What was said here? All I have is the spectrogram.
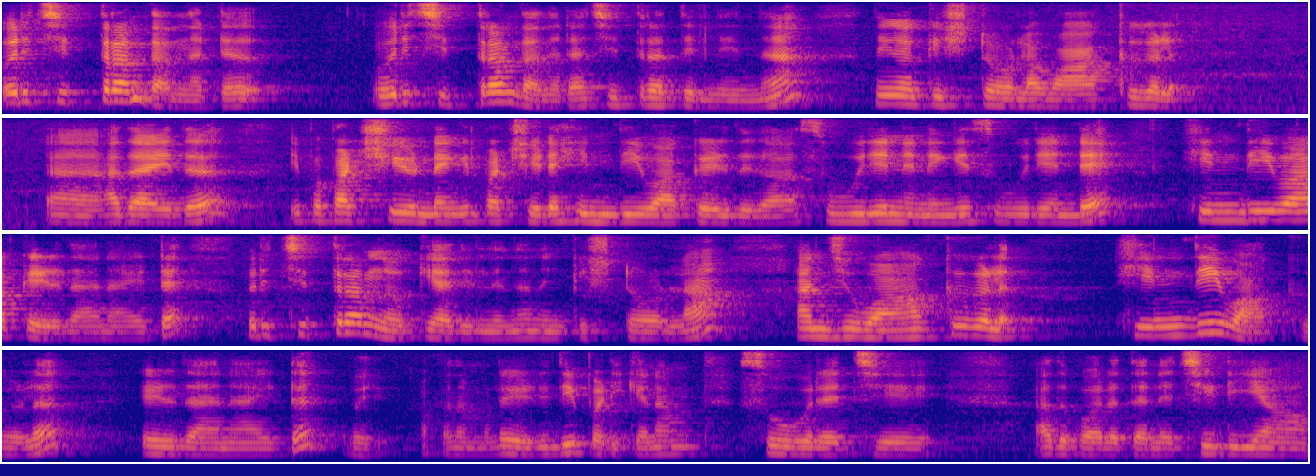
ഒരു ചിത്രം തന്നിട്ട് ഒരു ചിത്രം തന്നിട്ട് ആ ചിത്രത്തിൽ നിന്ന് നിങ്ങൾക്ക് ഇഷ്ടമുള്ള വാക്കുകൾ അതായത് ഇപ്പോൾ പക്ഷിയുണ്ടെങ്കിൽ പക്ഷിയുടെ ഹിന്ദി വാക്ക് എഴുതുക സൂര്യൻ ഉണ്ടെങ്കിൽ സൂര്യന്റെ ഹിന്ദി വാക്ക് എഴുതാനായിട്ട് ഒരു ചിത്രം നോക്കി അതിൽ നിന്ന് നിങ്ങൾക്ക് ഇഷ്ടമുള്ള അഞ്ച് വാക്കുകൾ ഹിന്ദി വാക്കുകൾ എഴുതാനായിട്ട് വരും. അപ്പോൾ നമ്മൾ എഴുതി പഠിക്കണം. സൂരജ് അതുപോലെ തന്നെ ചിടിയാം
